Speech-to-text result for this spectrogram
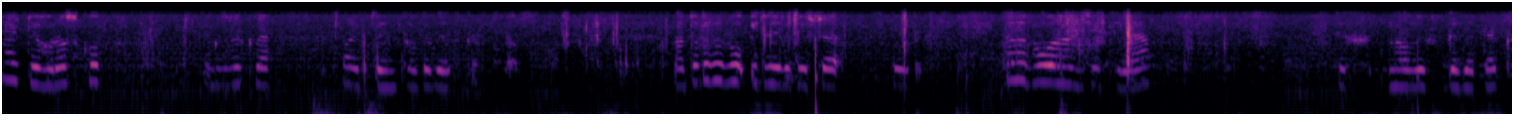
No i tutaj horoskop, jak zwykle. Gazetka. No to to by było, i tutaj takie jeszcze. To by było na dzisiaj tyle. Tych nowych gazetek.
